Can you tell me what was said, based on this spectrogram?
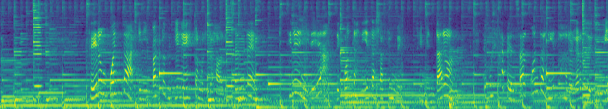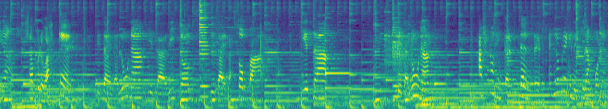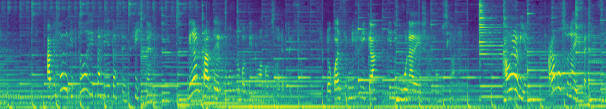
¿Se dieron cuenta el impacto que tiene esto en nuestros adolescentes? ¿Tienen idea de cuántas dietas ya se inventaron? pensar cuántas dietas a lo largo de tu vida ya probaste. Dieta de la luna, dieta de detox, dieta de la sopa, dieta de la luna, ayunos intermitentes, el nombre que le quieran poner. A pesar de que todas estas dietas existen, gran parte del mundo continúa con sobrepeso, lo cual significa que ninguna de ellas funciona. Ahora bien, hagamos una diferencia.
